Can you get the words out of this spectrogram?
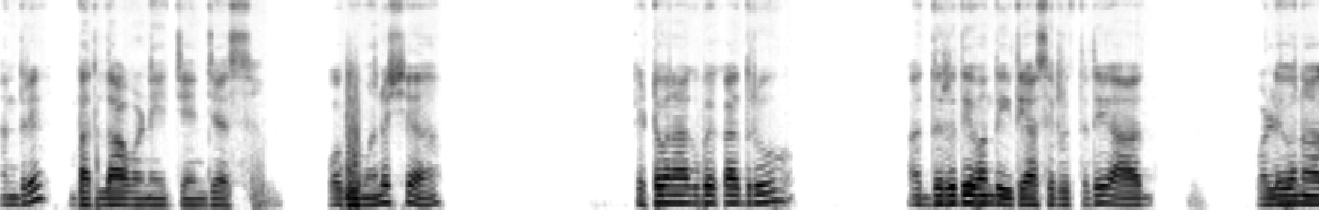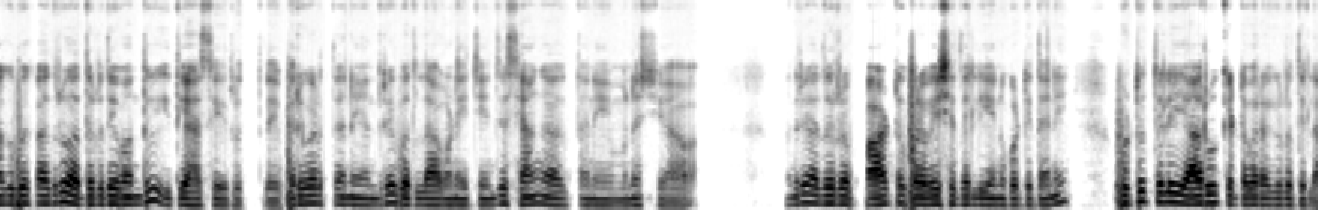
ಅಂದರೆ ಬದಲಾವಣೆ ಚೇಂಜಸ್ ಒಬ್ಬ ಮನುಷ್ಯ ಕೆಟ್ಟವನಾಗಬೇಕಾದ್ರೂ ಅದರದೇ ಒಂದು ಇತಿಹಾಸ ಇರುತ್ತದೆ. ಆ ಒಳ್ಳೆಯವನಾಗಬೇಕಾದ್ರೂ ಅದರದೇ ಒಂದು ಇತಿಹಾಸ ಇರುತ್ತದೆ. ಪರಿವರ್ತನೆ ಅಂದರೆ ಬದಲಾವಣೆ ಚೇಂಜಸ್ ಹ್ಯಾಂಗೆ ಆಗ್ತಾನೆ ಮನುಷ್ಯ? ಅಂದರೆ ಅದರ ಪಾಠ ಪ್ರವೇಶದಲ್ಲಿ ಏನು ಕೊಟ್ಟಿದ್ದಾನೆ? ಹುಟ್ಟುತ್ತಲೇ ಯಾರೂ ಕೆಟ್ಟವರಾಗಿರುವುದಿಲ್ಲ.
